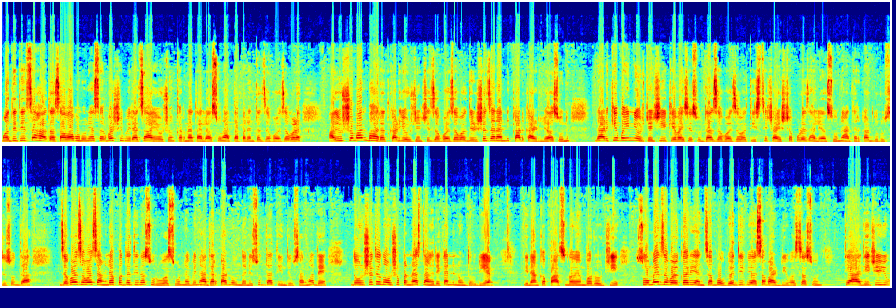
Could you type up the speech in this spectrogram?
मदतीचा हात असावा म्हणून या सर्व शिबिराचं आयोजन करण्यात आलं असून आतापर्यंत जवळजवळ आयुष्यमान भारत कार्ड योजनेची जवळजवळ दीडशे जणांनी कार्ड काढले असून लाडकी बहीण योजनेची केवायसी सुद्धा जवळजवळ तीस ते चाळीसच्या पुढे झाले असून आधार कार्ड दुरुस्ती सुद्धा जवळजवळ चांगल्या पद्धतीनं सुरू असून नवीन आधार आधार कार्ड नोंदणी सुद्धा तीन दिवसांमध्ये दोनशे ते दोनशे पन्नास नागरिकांनी नोंदवली आहे. दिनांक पाच नोव्हेंबर रोजी सोम्या जवळकर यांचा भव्य दिव्य असा वाढदिवस असून त्या आधीची यु-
